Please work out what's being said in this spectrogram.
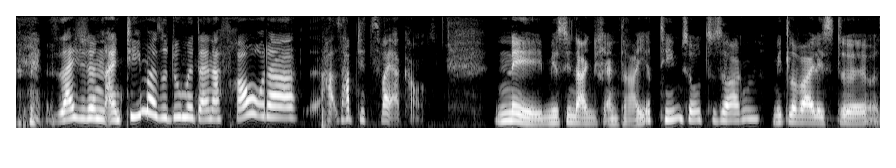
Seid ihr denn ein Team, also du mit deiner Frau oder habt ihr zwei Accounts? Nee, wir sind eigentlich ein Dreierteam sozusagen. Mittlerweile ist äh,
